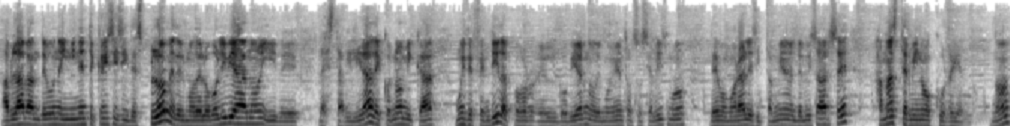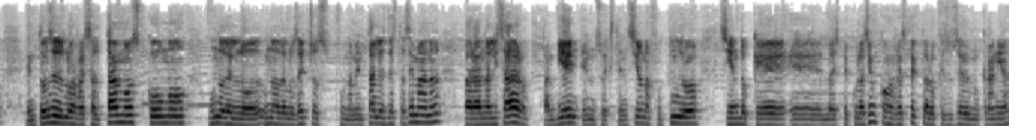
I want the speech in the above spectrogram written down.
hablaban de una inminente crisis y desplome del modelo boliviano y de la estabilidad económica muy defendida por el gobierno del movimiento al socialismo de Evo Morales y también el de Luis Arce, jamás terminó ocurriendo. ¿no? Entonces lo resaltamos como uno de, los, uno de los hechos fundamentales de esta semana para analizar también en su extensión a futuro, siendo que eh, la especulación con respecto a lo que sucede en Ucrania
